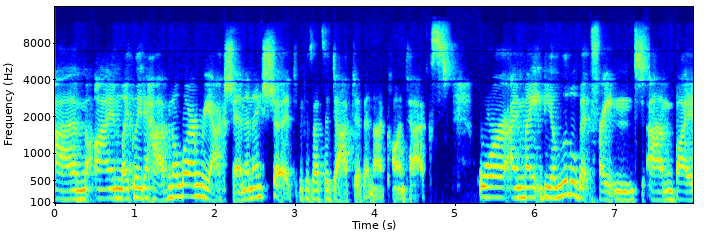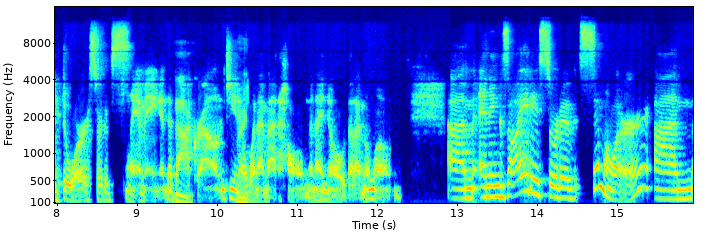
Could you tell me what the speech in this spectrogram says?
um, I'm likely to have an alarm reaction, and I should because that's adaptive in that context. Or I might be a little bit frightened um, by a door sort of slamming in the background, you know, Right. when I'm at home and I know that I'm alone. Um, and anxiety is sort of similar, um,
